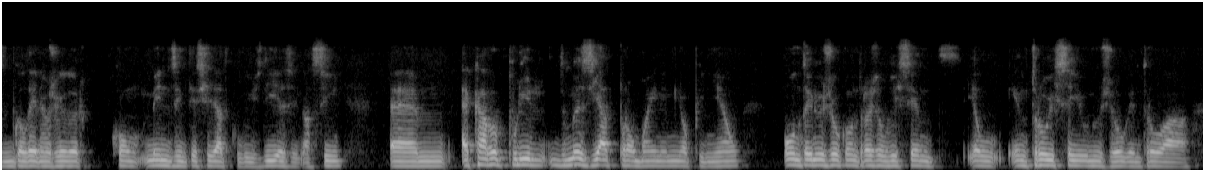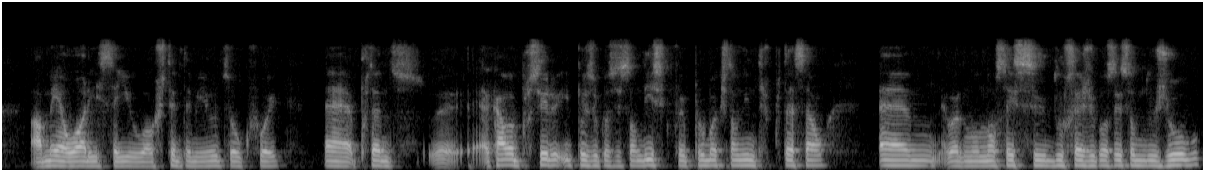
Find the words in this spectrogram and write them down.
o Galeno é um jogador com menos intensidade que o Luís Dias, ainda assim, um, acaba por ir demasiado para o meio, na minha opinião, ontem no jogo contra o Gil Vicente, ele entrou e saiu no jogo, entrou à, à meia hora e saiu aos 70 minutos, ou o que foi. Uh, portanto, uh, acaba por ser, e depois o Conceição disse que foi por uma questão de interpretação. Um, agora não, não, sei se do Sérgio Conceição do jogo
